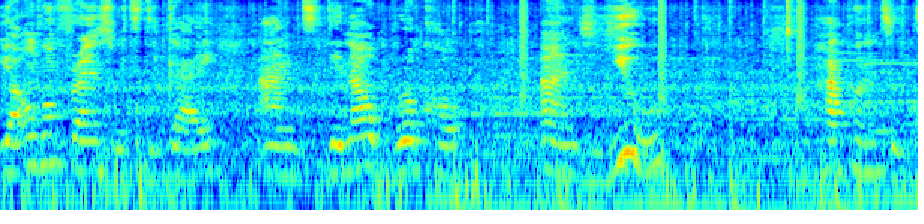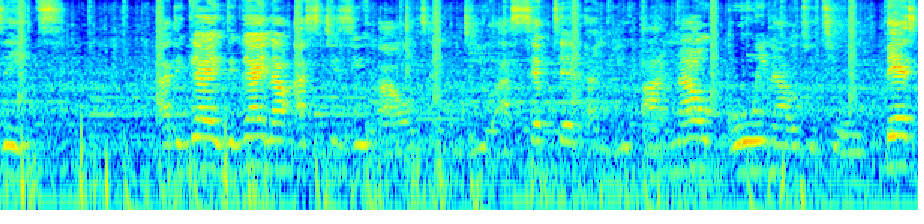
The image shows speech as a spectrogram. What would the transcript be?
you are even friends with the guy and they now broke up and you happen to date and the guy the guy now asks you out and you accepted and you are now going out with your best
